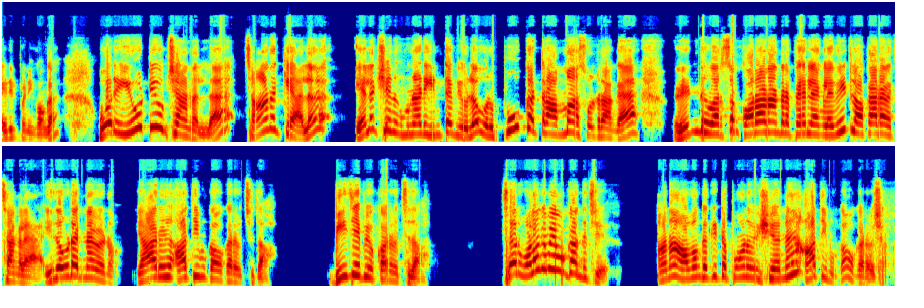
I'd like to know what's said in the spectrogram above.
எடிட் பண்ணிக்கோங்க. ஒரு யூடியூப் சேனல்ல சாணக்கியால எலெக்ஷனுக்கு முன்னாடி இன்டர்வியூல ஒரு பூக்கட்டுற அம்மா சொல்றாங்க ரெண்டு வருஷம் கொரோனான்ற பேர்ல எங்களை வீட்டுல உட்கார வச்சாங்களே இதை விட என்ன வேணும்? யாரு? அதிமுக உட்கார வச்சுதா? பிஜேபி உட்கார வச்சுதா? சார் உலகமே உட்காந்துச்சு. ஆனா அவங்க கிட்ட போன விஷயம் அதிமுக உட்கார வச்சாங்க.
